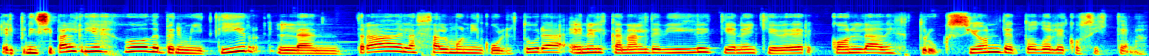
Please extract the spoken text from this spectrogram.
El principal riesgo de permitir la entrada de la salmonicultura en el canal de Beagle tiene que ver con la destrucción de todo el ecosistema.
